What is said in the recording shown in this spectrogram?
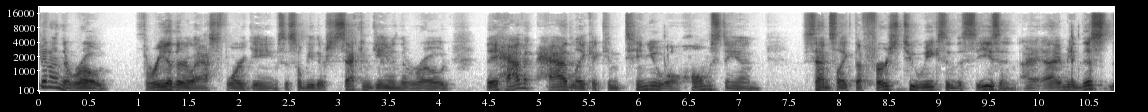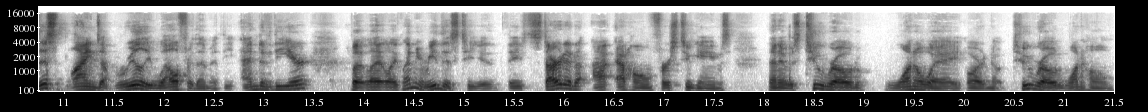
been on the road three of their last four games. This will be their second game in the road. They haven't had like a continual homestand since like the first two weeks in the season. I, I mean, this this lines up really well for them at the end of the year. But like, like, let me read this to you. They started at home first two games. Then it was two road, one away, or no, two road, one home.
